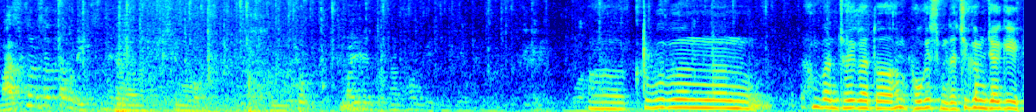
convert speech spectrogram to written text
마스크는 썼다고 돼 있습니다만 혹시 뭐 그쪽 관련 조사를 하고 계신지 뭐 어, 그 부분은 한번 저희가 더 한번 보겠습니다. 지금 저기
